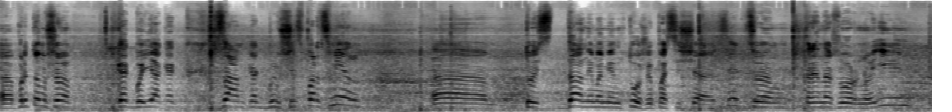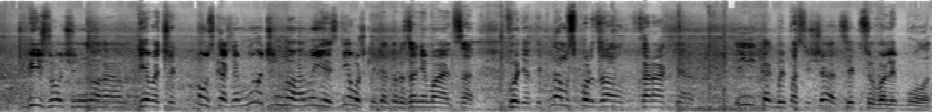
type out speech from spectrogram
Э, При том, что как бы я как сам как бывший спортсмен, э, то есть в данный момент тоже посещаю секцию тренажерную и вижу очень много девочек, ну скажем не очень много, но есть девушки, которые занимаются, ходят и к нам в спортзал в характер и как бы посещают секцию волейбола.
